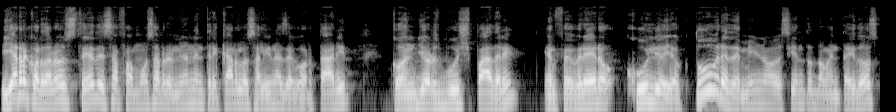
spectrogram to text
Y ya recordará usted esa famosa reunión entre Carlos Salinas de Gortari con George Bush padre en febrero, julio y octubre de 1992,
